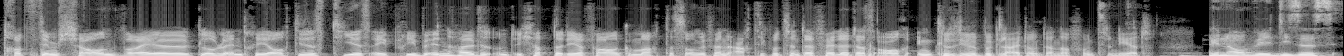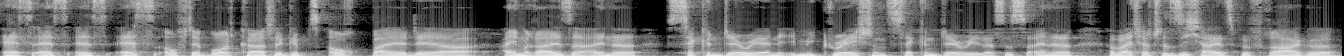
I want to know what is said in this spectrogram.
trotzdem schauen, weil Global Entry ja auch dieses TSA Pre beinhaltet und ich habe da die Erfahrung gemacht, dass ungefähr in 80% der Fälle das auch inklusive Begleitung dann noch funktioniert. Genau wie dieses SSSS auf der Bordkarte gibt's auch bei der Einreise eine Secondary, eine Immigration Secondary. Das ist eine erweiterte Sicherheitsbefrage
